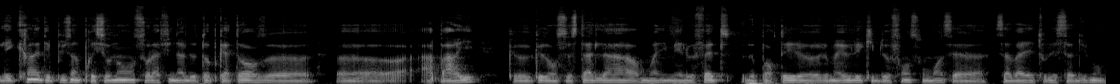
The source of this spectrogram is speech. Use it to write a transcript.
l'écran était plus impressionnant sur la finale de top 14 euh, euh, à Paris que, que dans ce stade-là, on mais le fait de porter le, maillot de l'équipe de France, pour moi, ça, ça valait tous les stades du monde.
